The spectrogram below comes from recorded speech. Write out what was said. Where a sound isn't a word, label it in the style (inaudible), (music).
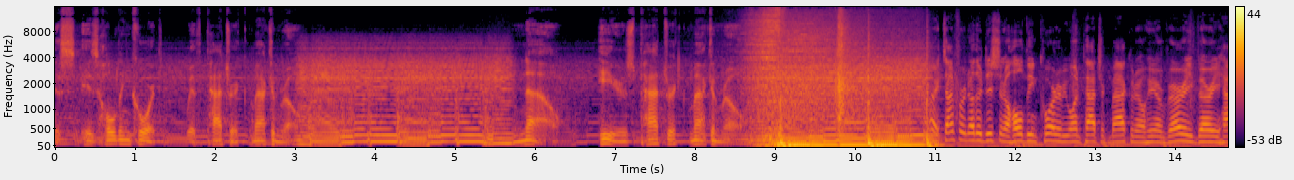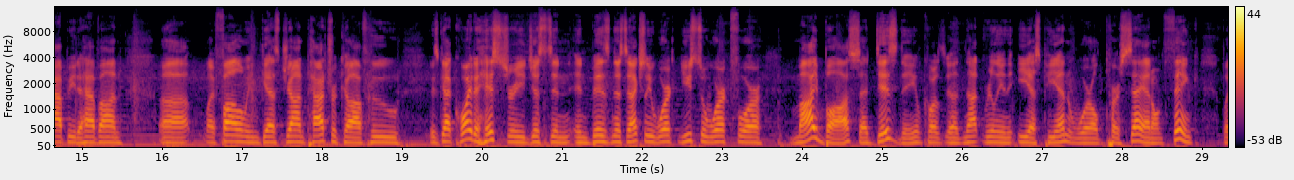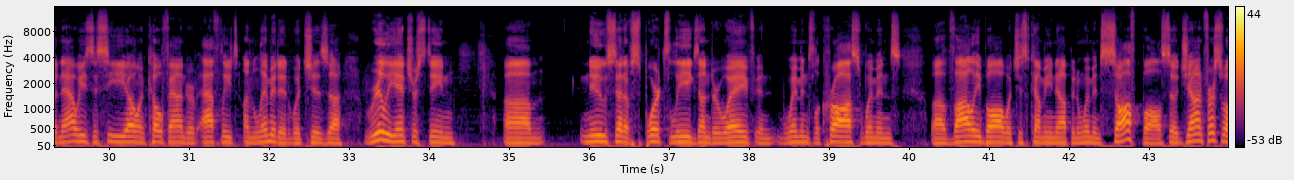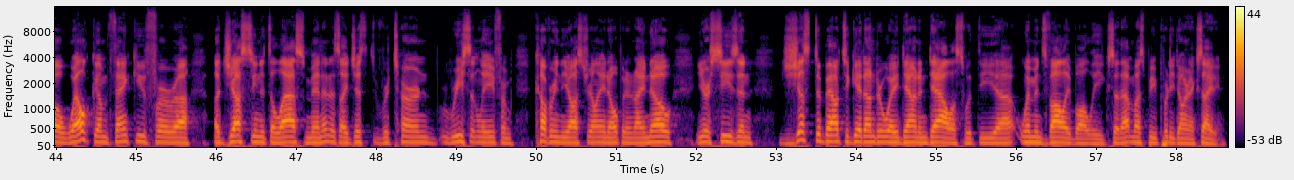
This is Holding Court with Patrick McEnroe. Now, here's Patrick McEnroe. All right, time for another edition of Holding Court, everyone. Patrick McEnroe here. I'm very, very happy to have on uh, my following guest, Jon Patricof, who has got quite a history just in, in business. Actually, worked used to work for my boss at Disney, of course, uh, not really in the ESPN world per se, I don't think, but now he's the CEO and co founder of Athletes Unlimited, which is a really interesting um, new set of sports leagues underway in women's lacrosse, women's uh, volleyball, which is coming up, and women's softball. So, John, first of all, welcome. Thank you for uh, adjusting at the last minute as I just returned recently from covering the Australian Open. And I know your season just about to get underway down in Dallas with the uh, women's volleyball league. So, that must be pretty darn exciting.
